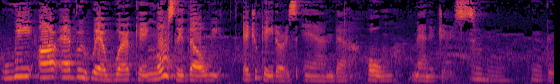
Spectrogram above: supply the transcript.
We are everywhere working, mostly though, we educators and uh, home managers. Mm-hmm. Okay.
